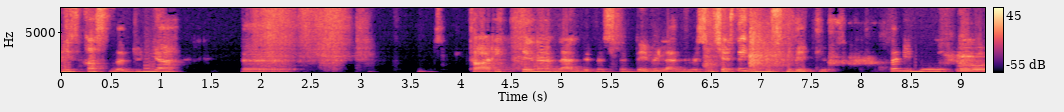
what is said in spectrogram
biz aslında dünya e, tarih dönemlendirmesini, devirlendirmesini içerisinde girmesini bekliyoruz. Tabii bu o,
